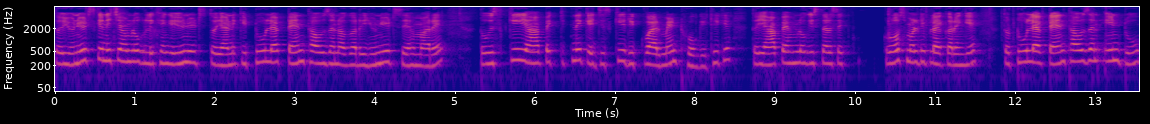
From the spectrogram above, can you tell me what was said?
तो यूनिट्स के नीचे हम लोग लिखेंगे यूनिट्स तो यानी कि टू लैख टेन थाउज़ेंड अगर यूनिट्स है हमारे तो इसकी यहाँ पे कितने के की रिक्वायरमेंट होगी, ठीक है? तो यहाँ पे हम लोग इस तरह से क्रॉस मल्टीप्लाई करेंगे तो two lakh ten thousand in two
